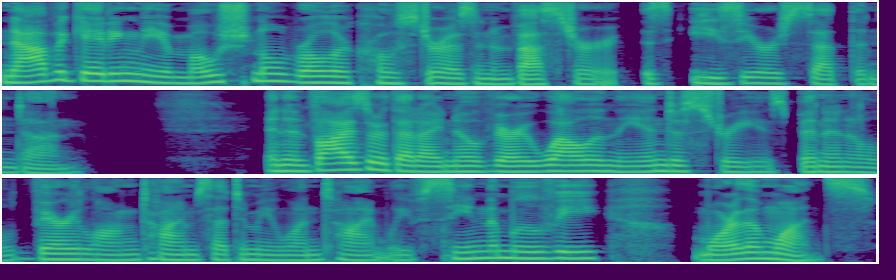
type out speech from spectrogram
navigating the emotional roller coaster as an investor is easier said than done. An advisor that I know very well in the industry has been in a very long time said to me one time, We've seen the movie more than once.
